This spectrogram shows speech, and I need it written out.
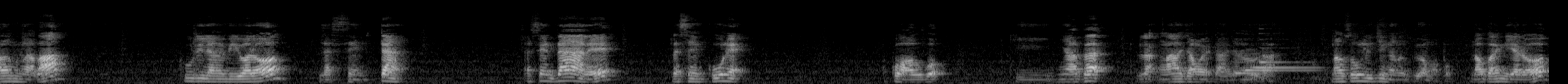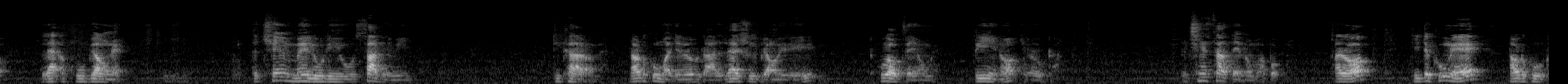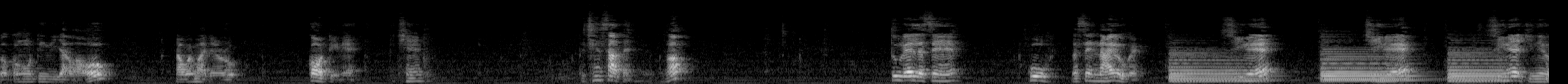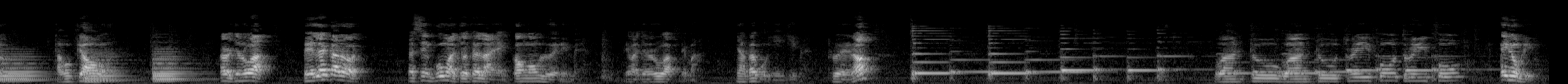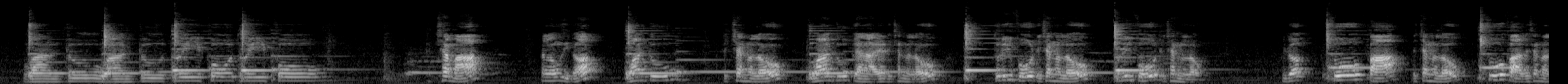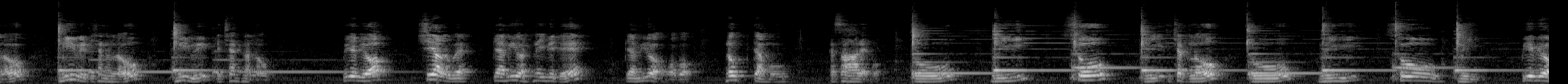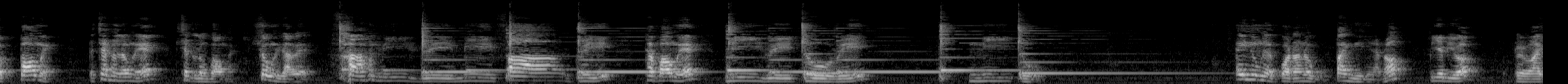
အားလုံးမင်္ဂလာပါခုလေးလာမယ့်ဗီဒီယိုကတော့ lesson 10 lesson 10ကလည်း lesson 9နဲ့အကွာဘူးပေါ့ဒီညာဘက်လက်၅ချောင်းရဲ့ဒါကျွန်တော်တို့ဒါနောက်ဆုံးလေ့ကျင့်ခန်းလို့ပြောမှာပေါ့နောက်ပိုင်းတွေကတော့လက်အကူပြောင်းတဲ့ဒီတချင်း melody ကိုစတင်ပြီးတိခါရမယ်နောက်တစ်ခုမှကျွန်တော်တို့ဒါလက်ရွှေ့ပြောင်းလေးတွေတစ်ခုတော့သင်အောင်မယ်ပြီးရင်တော့ကျွန်တော်တို့ဒါတချင်းစတင်တော့မှာပေါ့အဲ့တော့ ဒီတစ်ခုနဲ့နောက်တစ်ခုတော့ကောင်းကောင်းတီးပြီးကြပါဦးနောက်ပိုင်းမှာကျွန်တော်တို့ကော့တင်နဲ့တချင်းတချင်းစတင်နော်သူလည်း lesson ကို lesson 9လို့ပဲစီနဲ့ဂျီနဲ့စီနဲ့ဂျီနဲ့ကိုဒါကိုပြောင်းအောင်အဲ့တော့ကျွန်တော်ကဘယ်လက်ကတော့ lesson 9မှာကြော်ဖြတ်လာရင်ကောင်းကောင်းလွယ်နေမယ်ဒီမှာကျွန်တော်တို့ကဒီမှာညာဘက်ကိုယဉ်ကြည့်မယ်လွယ်တယ်နော် 1 2 1 2 3 4 3 4အဲ့လိုလေ1 2 1 2 3 4 3 4တစ်ချက်မှာနှလုံးစီနော်1 2တစ်ချက်နှလုံး1 2ပြန်လာတဲ့တစ်ချက်နှလုံး3 4တစ်ချက်နှလုံး3 4တစ်ချက်နှလုံးပြီးတော့ so far တစ်ချက်နှလုံး so far တစ်ချက်နှလုံးမိတွေတစ်ချက်နှလုံးမိတွေတစ်ချက်နှလုံးပြီးတော့ပြီးတော့ရှေ့ရလိုပဲပြန်ပြီးတော့နှိပ်ပစ်တယ်ပြန်ပြီးတော့ဟောပေါ့နှုတ်တံမှုကစားတယ်ပေါ့ do mi so mi တစ်ချက်တစ်လုံး do mi so mi ပြီးတော့ပြီးတော့ပေါင်းမယ်တစ်ချက်နှလုံးနဲ့တစ်ချက်တစ်လုံးပေါင်းမယ်ရှုပ်နေတာပဲ fa mi re mi fa re ထပ်ပေါင်းမယ် mi re do re mi do အဲ့နှုတ်နဲ့ကွာတာနှုတ်ကိုပိုက်နေနေတာနော်ပြီးရပြီးတော့တွေ့ပါ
